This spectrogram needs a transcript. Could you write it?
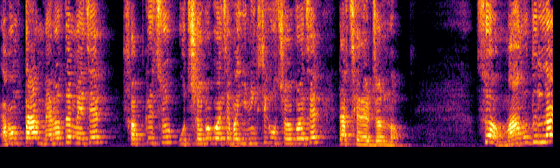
এবং তার ম্যান অফ দ্য ম্যাচের সব কিছু উৎসর্গ করেছে বা ইনিংসটিকে উৎসর্গ করেছে তার ছেলের জন্য। সো মাহমুদুল্লাহ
